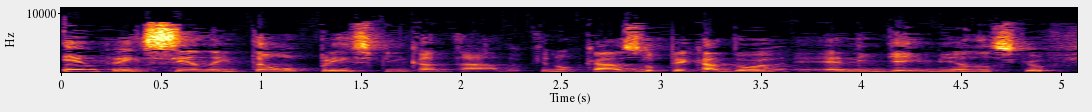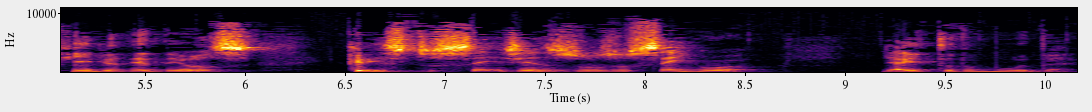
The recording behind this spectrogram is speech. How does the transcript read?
Entra em cena então o príncipe encantado, que no caso do pecador é ninguém menos que o Filho de Deus, Cristo Jesus, o Senhor. E aí tudo muda.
